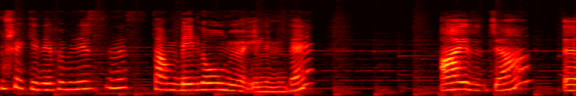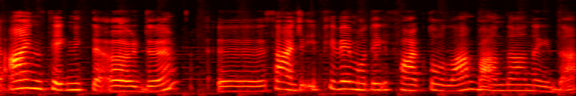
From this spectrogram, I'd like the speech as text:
bu şekilde yapabilirsiniz. Tam belli olmuyor elimde. Ayrıca e, aynı teknikte ördüm. E, sadece ipi ve modeli farklı olan bandanayı da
